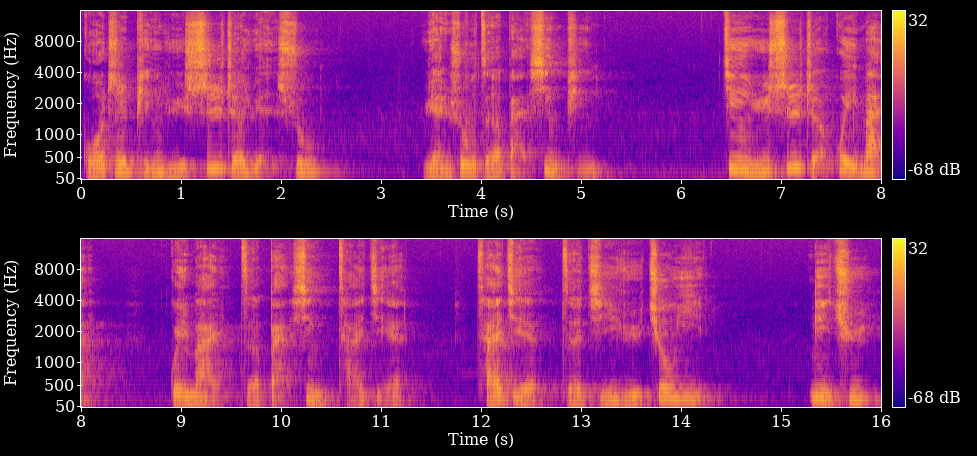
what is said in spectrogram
国之贫于师者远疏，远疏则百姓贫；近于师者贵卖，贵卖则百姓财竭，财竭则急于秋邑，力屈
